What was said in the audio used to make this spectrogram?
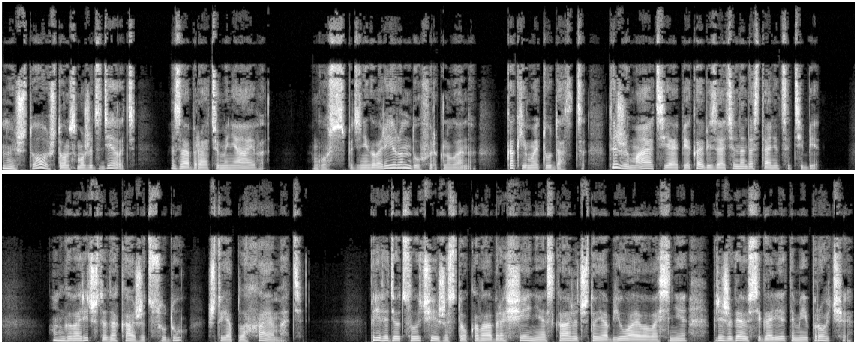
«Ну и что? Что он сможет сделать?» «Забрать у меня Айва». «Господи, не говори ерунду», — фыркнула она. Как ему это удастся? Ты же мать, и опека обязательно достанется тебе. Он говорит, что докажет суду, что я плохая мать. Приведет случаи жестокого обращения, скажет, что я бью Аева во сне, прижигаю сигаретами и прочее.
